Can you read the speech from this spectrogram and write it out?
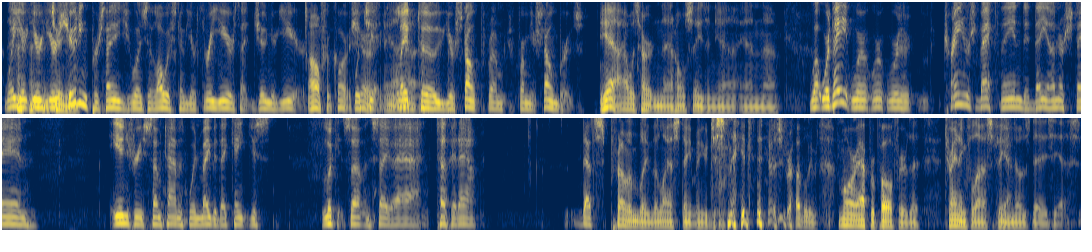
Well, your your, your shooting percentage was the lowest of your three years that junior year, Oh, for course, which sure. Yeah, led I- to your stone from from your stone bruise. Yeah, I was hurting that whole season. Yeah, and uh, Well, were they were, were were trainers back then? Did they understand injuries sometimes when maybe they can't just look at something and say, "Ah, tough it out." That's probably the last statement you just made. it was probably more apropos for the training philosophy in those days. Yes.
